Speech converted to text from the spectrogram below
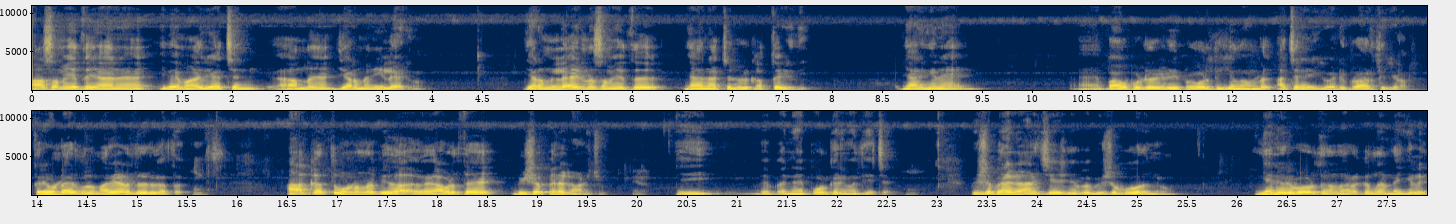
ആ സമയത്ത് ഞാൻ ഇതേമാതിരി അച്ഛൻ അന്ന് ഞാൻ ജർമ്മനിയിലായിരുന്നു. ജർമ്മനിയിലായിരുന്ന സമയത്ത് ഞാൻ അച്ഛനൊരു കത്തെഴുതി. ഞാനിങ്ങനെ പാവപ്പെട്ടവരുടെ പ്രവർത്തിക്കുന്നുണ്ട്. അച്ഛൻ എനിക്ക് വേണ്ടി പ്രാർത്ഥിക്കണം. ഇത്രയും ഉണ്ടായിരുന്നുള്ളൂ. മലയാളത്തിലൊരു കത്ത്. ആ കത്ത് കൊണ്ടുവന്ന് പിതാ അവിടുത്തെ ബിഷപ്പിനെ കാണിച്ചു. ഈ പിന്നെ പോൾ കരിമത്തി അച്ഛൻ ബിഷപ്പിനെ കാണിച്ചു കഴിഞ്ഞപ്പോൾ ബിഷപ്പ് പറഞ്ഞു ഇങ്ങനെ ഒരു പ്രവർത്തനം നടക്കുന്നുണ്ടെങ്കിൽ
